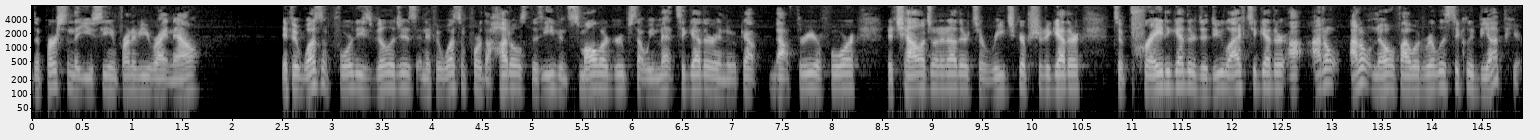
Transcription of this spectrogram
the person that you see in front of you right now if it wasn't for these villages and if it wasn't for the huddles, the even smaller groups that we met together and we got about three or four to challenge one another, to read scripture together, to pray together, to do life together, I, I don't I don't know if I would realistically be up here.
